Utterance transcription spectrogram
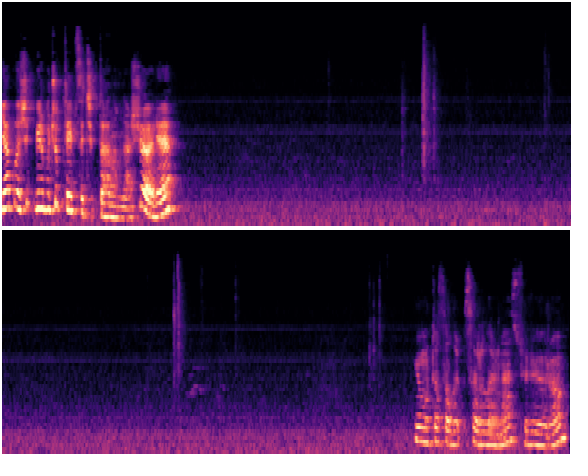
Yaklaşık bir buçuk tepsi çıktı hanımlar. Şöyle yumurta sarılarını sürüyorum.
